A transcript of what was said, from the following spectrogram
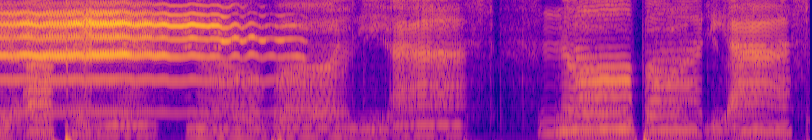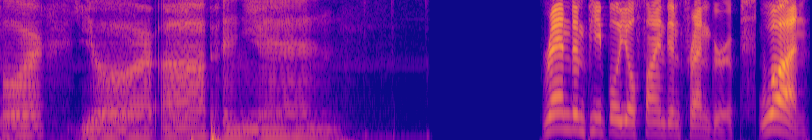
your opinion. Nobody asked, nobody asked for your opinion. Random people you'll find in friend groups. 1.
